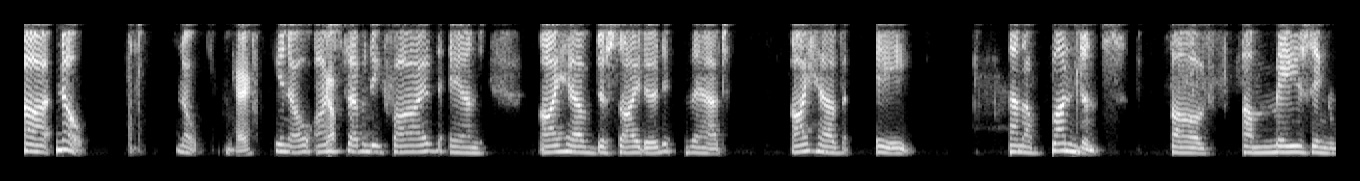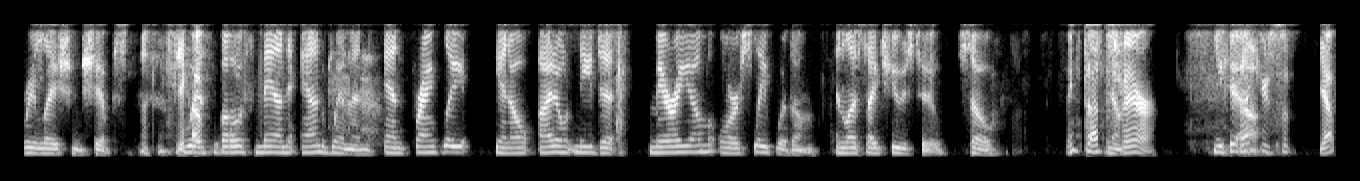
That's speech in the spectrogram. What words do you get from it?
uh no. No. Okay. You know, I'm Yep. 75 and I have decided that I have a an abundance of amazing relationships Yeah. with both men and women. And frankly, you know, I don't need to marry them or sleep with them unless I choose to. So, I think that's No. fair. yeah. Thank you. So, yep.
